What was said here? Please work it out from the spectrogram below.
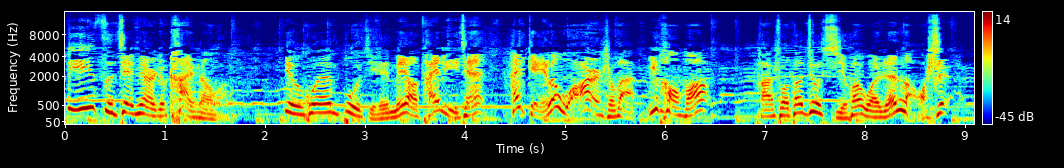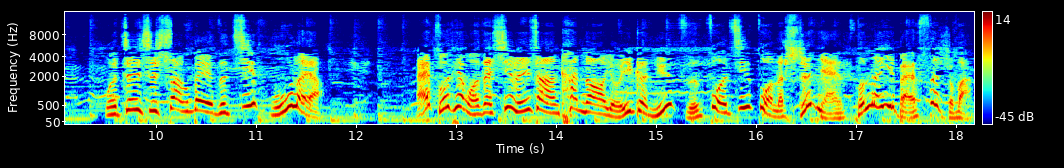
第一次见面就看上了。订婚不仅没要彩礼钱，还给了我二十万一套房。他说他就喜欢我人老实，我真是上辈子积福了呀。哎，昨天我在新闻上看到有一个女子做鸡做了十年，存了一百四十万。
